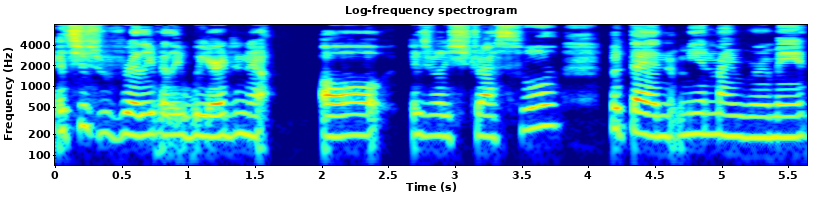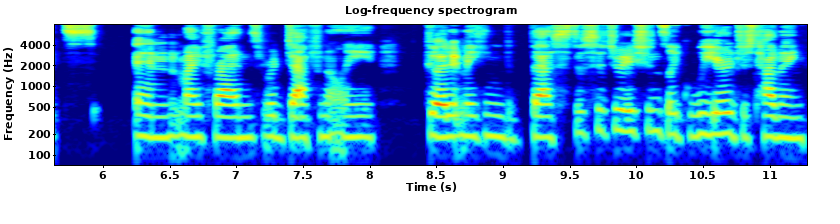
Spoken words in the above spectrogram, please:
It's just really, really weird. And it all is really stressful. But then me and my roommates and my friends were definitely good at making the best of situations. Like we are just having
